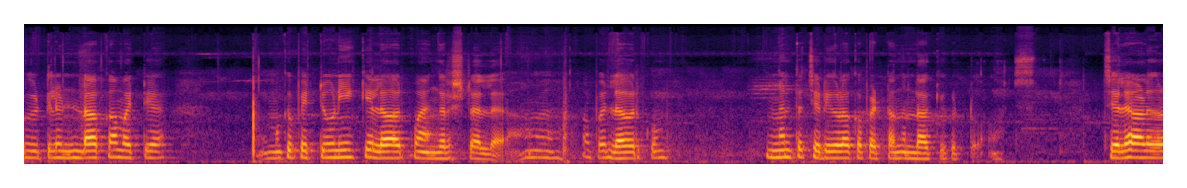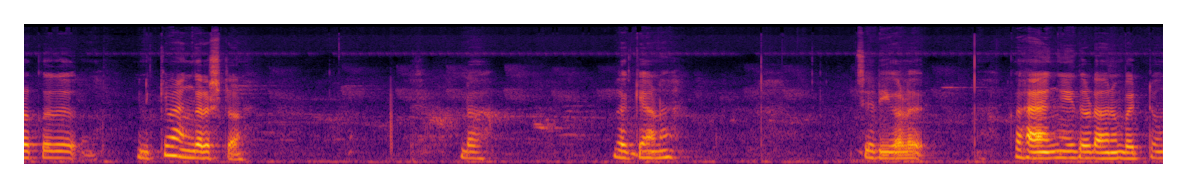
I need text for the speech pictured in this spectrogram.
വീട്ടിലുണ്ടാക്കാൻ പറ്റിയ നമുക്ക് പെറ്റൂണിക്ക് എല്ലാവർക്കും ഭയങ്കര ഇഷ്ടമല്ലേ അപ്പോൾ എല്ലാവർക്കും ഇങ്ങനത്തെ ചെടികളൊക്കെ പെട്ടെന്ന് ഉണ്ടാക്കി കിട്ടും. ചില ആളുകൾക്ക് എനിക്ക് ഭയങ്കര ഇഷ്ടമാണ്. ഉണ്ടോ ഇതൊക്കെയാണ് ചെടികൾ ഹാങ് ചെയ്തിടാനും പറ്റും.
